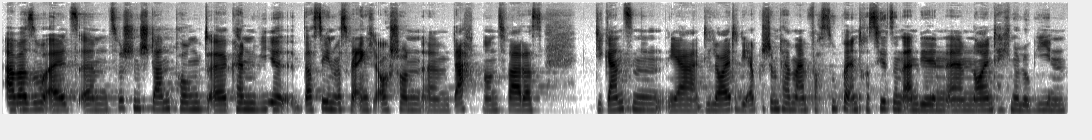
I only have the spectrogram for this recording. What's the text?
Aber so als ähm, Zwischenstandpunkt äh, können wir das sehen, was wir eigentlich auch schon ähm, dachten, und zwar, dass die ganzen, ja, die Leute, die abgestimmt haben, einfach super interessiert sind an den ähm, neuen Technologien.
